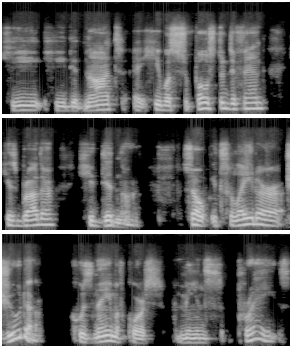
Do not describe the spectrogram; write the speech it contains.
He, he did not, uh, he was supposed to defend his brother, he did not. So it's later Judah, whose name, of course, means praise.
